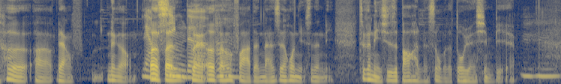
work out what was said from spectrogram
特呃两那个二分对二分法的男生或女生的“你”，嗯，这个“你”其实包含的是我们的多元性别，嗯哼，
